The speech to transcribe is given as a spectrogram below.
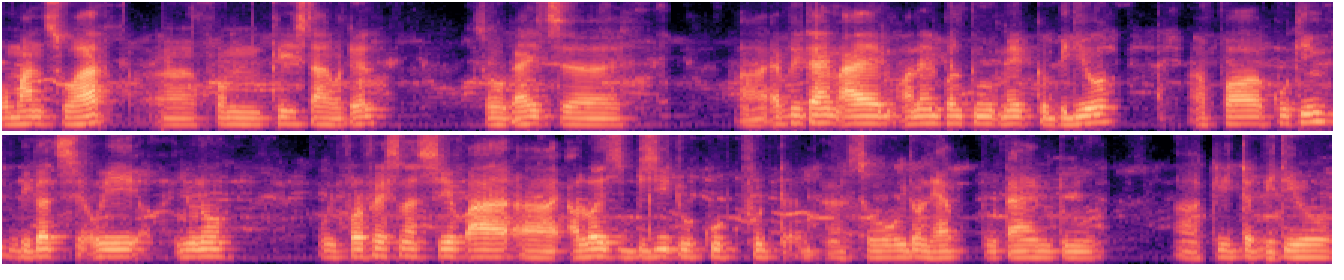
oman suhar uh, from three star hotel. So guys every time i am unable to make a video uh, for cooking because we you know we professional chef are uh, always busy to cook food uh, so we don't have to time to uh, create a video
